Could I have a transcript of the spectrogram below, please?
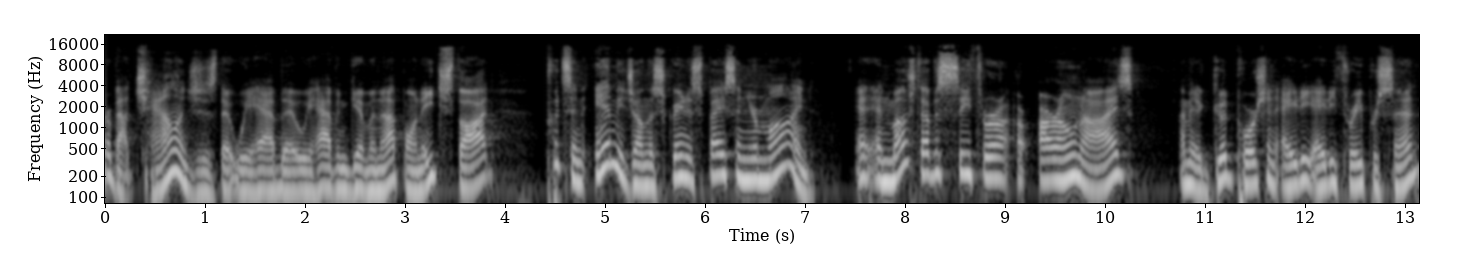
they're about challenges that we have that we haven't given up on. Each thought puts an image on the screen of space in your mind. And, and most of us see through our, our own eyes. I mean, a good portion, 80, 83%.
